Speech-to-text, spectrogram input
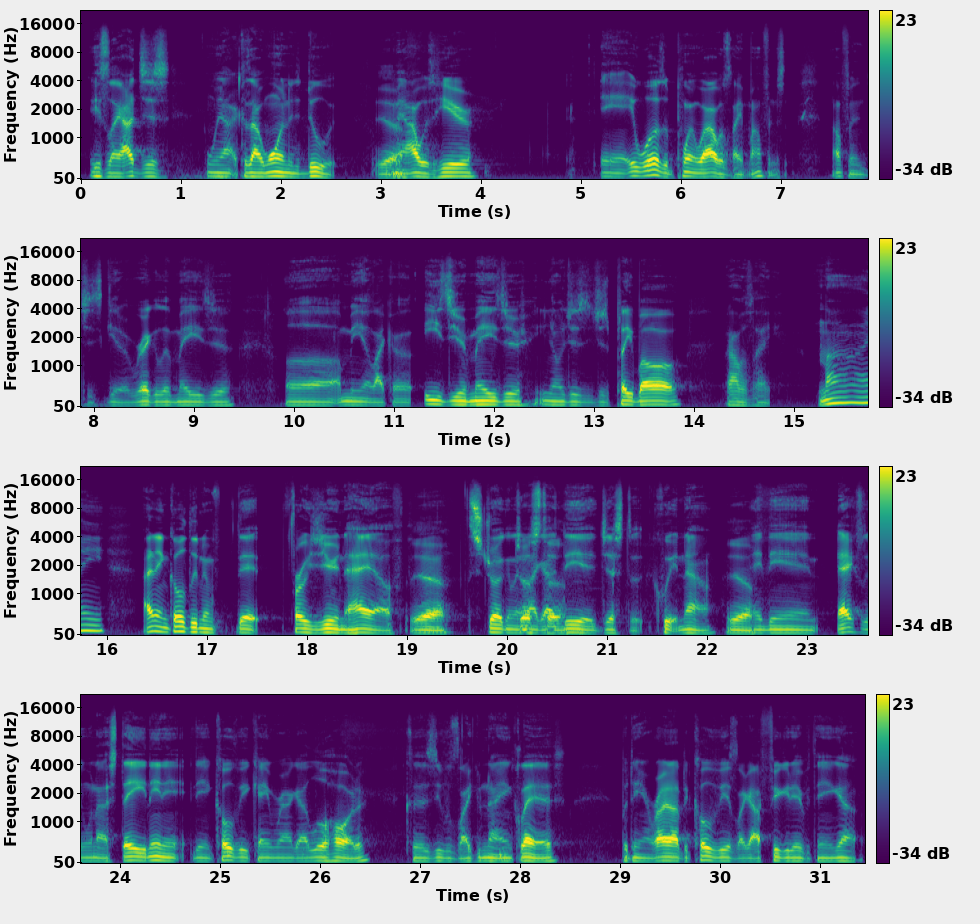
It's like I just when I cause I wanted to do it. Yeah. Man, I was here, and it was a point where I was like, I'm finna, I'm finna just get a regular major. Uh, I mean, like a easier major, you know, just just play ball. But I was like, nah, I, ain't, I didn't go through them that first year and a half Yeah. struggling Just like I did just to quit now. Yeah. And then actually when I stayed in it, then COVID came around, got a little harder because it was like you're not in class. But then right after COVID, it's like I figured everything out.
